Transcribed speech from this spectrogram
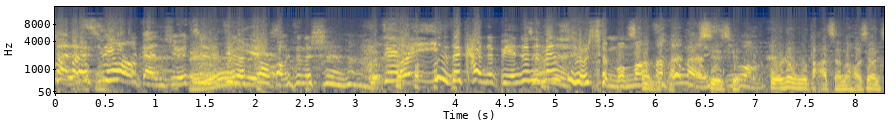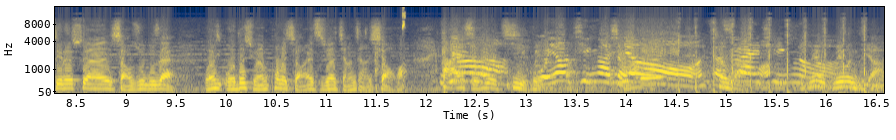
满了希望的感觉，哎是这个票房真的是，对，然后一直在看着别人，就那边是有什么吗？充满了谢谢希望。，我任务达成了。好像今天虽然小猪不在，我我都喜欢碰到小 S 就要讲讲笑话，大 S 会忌讳。我要听啊，小哥，哟，小哥这样子啊爱听没有没了。问题啊。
